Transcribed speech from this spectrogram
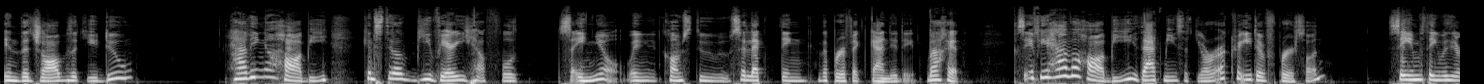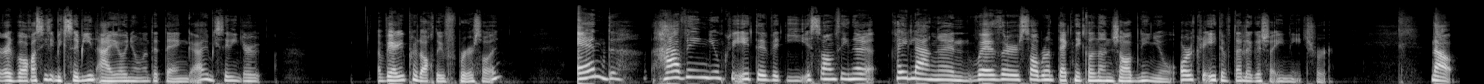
in the job that you do, having a hobby can still be very helpful sa inyo when it comes to selecting the perfect candidate. Bakit? Kasi if you have a hobby, that means that you're a creative person. Same thing with your advocacy. Ibig sabihin, ayaw nyo natatenga. Ibig sabihin, you're a very productive person. And having yung creativity is something na kailangan whether sobrang technical ng job ninyo or creative talaga siya in nature. Now,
